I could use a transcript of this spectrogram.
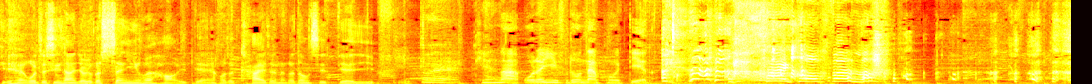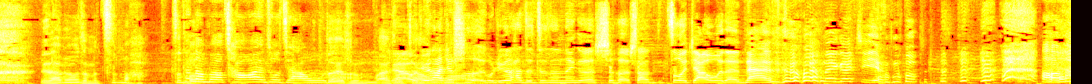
叠，我就心想有一个声音会好一点，然后就开着那个东西叠衣服。对，天哪，我的衣服都是男朋友叠的，太过分了。你男朋友怎么这么？他男朋友超爱做家务的，对，怎么那么爱做家务、啊？我觉得他就是，我觉得他是真正那个适合上做家务的男那个节目。好了，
